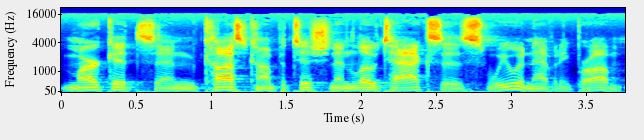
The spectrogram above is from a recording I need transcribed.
markets and cost competition and low taxes, we wouldn't have any problem.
